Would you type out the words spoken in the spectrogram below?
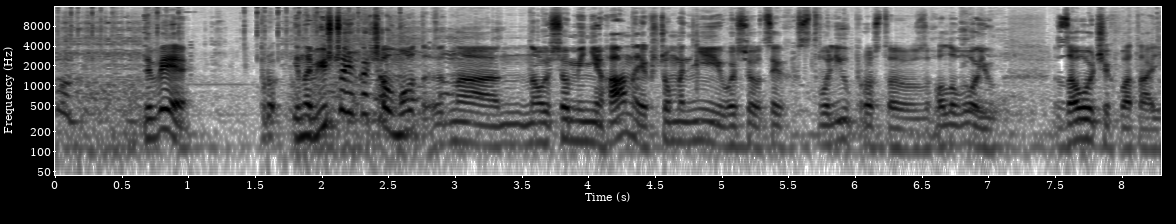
Ну, диви. І навіщо я качав мод на, на ось мінігана, якщо мені ось цих стволів просто з головою за очі хватає.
